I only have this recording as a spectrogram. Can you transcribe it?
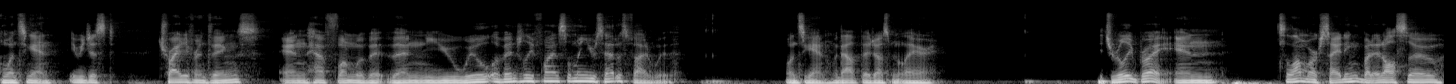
once again, if you just try different things and have fun with it, then you will eventually find something you're satisfied with. Once again, without the adjustment layer it's really bright and it's a lot more exciting, but it also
